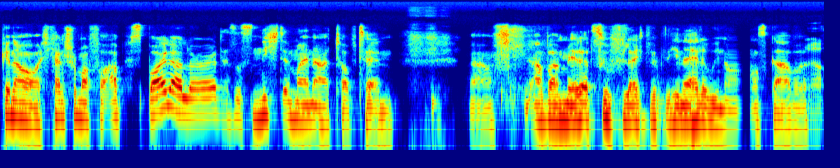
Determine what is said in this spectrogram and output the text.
Genau, ich kann schon mal vorab Spoiler Alert, es ist nicht in meiner Top 10. Ja, aber mehr dazu vielleicht wirklich in der Halloween Ausgabe. Ja.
